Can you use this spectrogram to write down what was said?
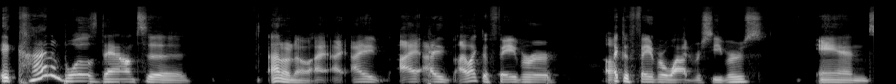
it kind of boils down to, I don't know. I, I, I, I, I, like to favor, I like to favor wide receivers, and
